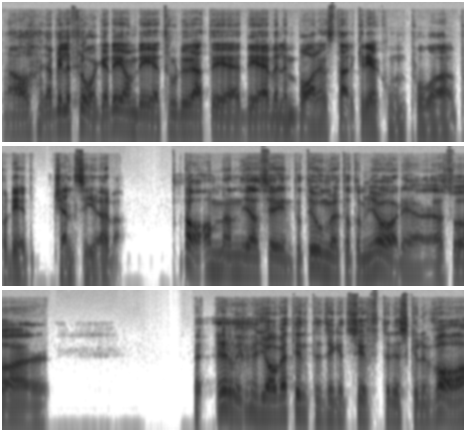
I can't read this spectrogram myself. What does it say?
Ja, jag ville fråga dig om det. Tror du att det, det är väl en, bara en stark reaktion på, på det Chelsea gör va? Ja, men jag ser inte att det är omöjligt att de gör det. Alltså, Eh, jag vet inte vilket syfte det skulle vara.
